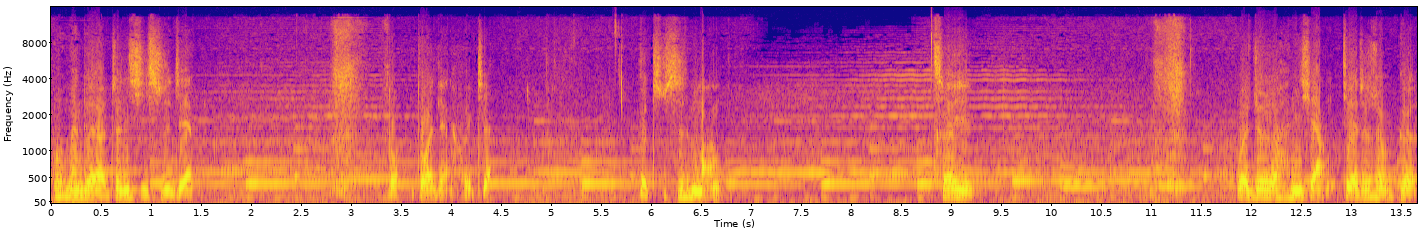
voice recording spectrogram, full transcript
我们都要珍惜时间，多多点回家，不只是忙。所以，我就是很想借这首歌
